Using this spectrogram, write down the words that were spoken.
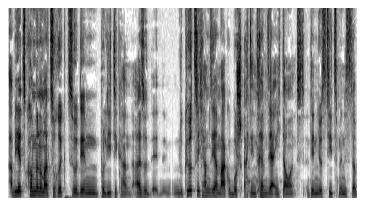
aber jetzt kommen wir nochmal zurück zu den Politikern. Also äh, kürzlich haben sie ja Marco Busch, ach, den treffen sie eigentlich dauernd, den Justizminister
